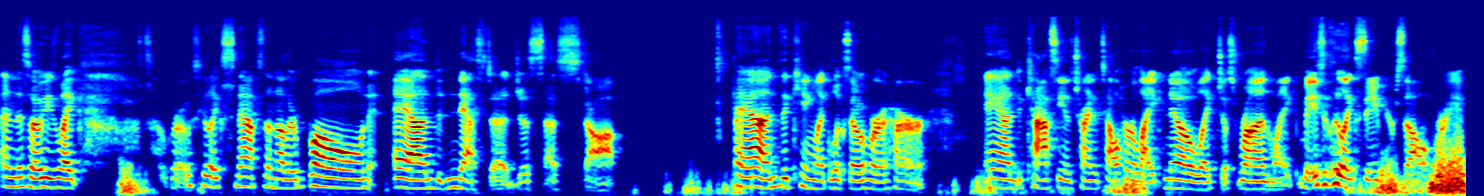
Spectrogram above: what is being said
and so he's like it's so gross he like snaps another bone and nesta just says stop and the king like looks over at her and cassian's trying to tell her like no like just run like basically like save yourself right?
